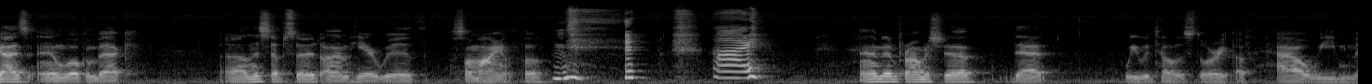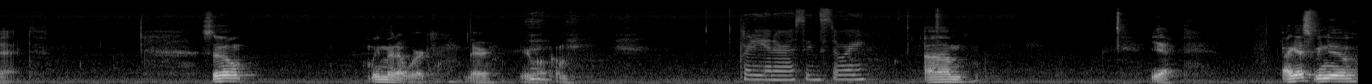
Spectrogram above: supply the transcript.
guys, and welcome back. Uh, on this episode, I'm here with Samantha, Hi. and I've been promised you that we would tell the story of how we met. So, we met at work. There, you're welcome. Pretty interesting story. Um, yeah. I guess we knew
